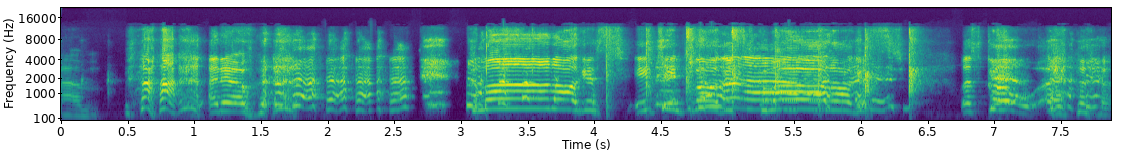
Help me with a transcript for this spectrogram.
Um, I know. Come on, August. 18th of August. Come on, August. Let's go.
